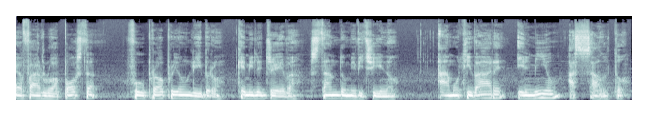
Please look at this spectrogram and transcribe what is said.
a farlo apposta fu proprio un libro che mi leggeva, standomi vicino, a motivare il mio assalto.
